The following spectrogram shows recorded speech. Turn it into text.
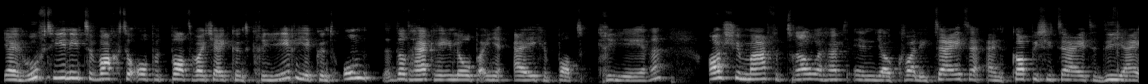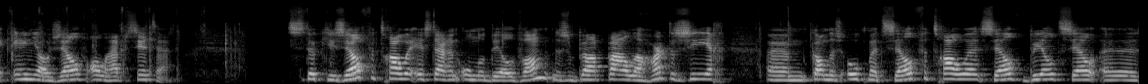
Jij hoeft hier niet te wachten op het pad wat jij kunt creëren. Je kunt om dat hek heen lopen en je eigen pad creëren. Als je maar vertrouwen hebt in jouw kwaliteiten en capaciteiten die jij in jouzelf al hebt zitten stukje zelfvertrouwen is daar een onderdeel van. Dus een bepaalde hartenzeer um, kan dus ook met zelfvertrouwen, zelfbeeld, zelf, uh,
